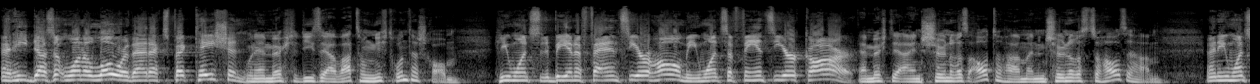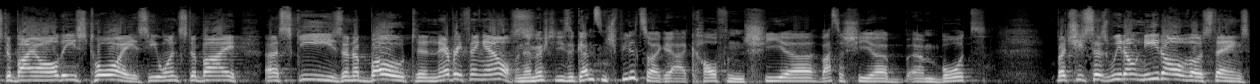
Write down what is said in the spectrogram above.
And he doesn't want to lower that expectation. Und er möchte diese Erwartung nicht runterschrauben. He wants to be in a fancier home. He wants a fancier car. Er möchte ein schöneres Auto haben, ein schöneres Zuhause haben. And he wants to buy all these toys. He wants to buy uh, skis and a boat and everything else. Und er möchte diese ganzen Spielzeuge kaufen, Skier, Wasserskier, ähm, Boot. But she says, we don't need all those things.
